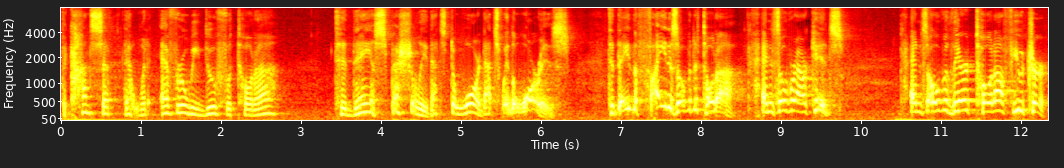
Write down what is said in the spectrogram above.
The concept that whatever we do for Torah, today especially, that's the war, that's where the war is. Today the fight is over the Torah, and it's over our kids, and it's over their Torah future.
